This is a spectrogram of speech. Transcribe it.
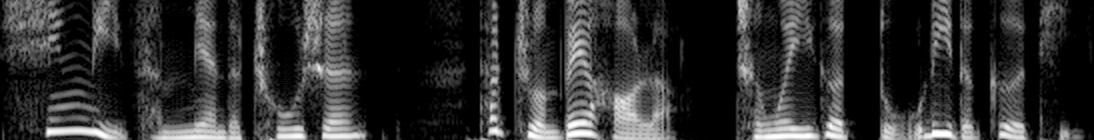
心理层面的出身，他准备好了成为一个独立的个体。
